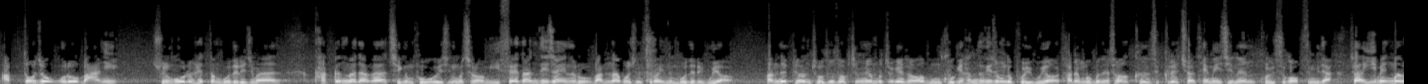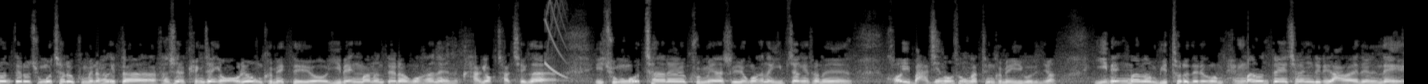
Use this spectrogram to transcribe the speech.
압도적으로 많이 출고를 했던 모델이지만 가끔 가다가 지금 보고 계시는 것처럼 이 세단 디자인으로 만나보실 수가 있는 모델이고요. 반대편 조수석 측면부 쪽에서 문콕이 한두 개 정도 보이고요. 다른 부분에서 큰 스크래치와 데미지는 볼 수가 없습니다. 자, 200만 원대로 중고차를 구매를 하겠다. 사실 굉장히 어려운 금액대예요. 200만 원대라고 하는 가격 자체가 이 중고차를 구매하시려고 하는 입장에서는 거의 마지노선 같은 금액이거든요. 200만 원 밑으로 내려가면 100만 원대의 차량들이 나와야 되는데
